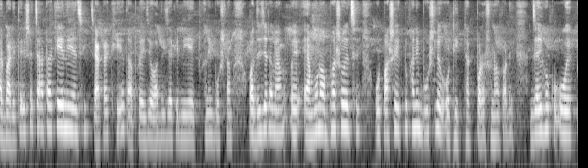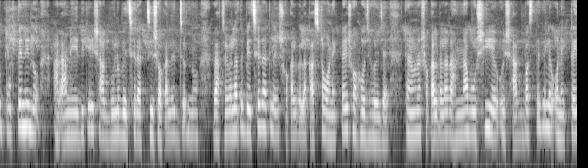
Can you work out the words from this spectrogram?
আর বাড়িতে এসে চাটা খেয়ে নিয়েছি। চাটা খেয়ে তারপরে এই যে অদ্রিজাকে নিয়ে একটুখানি বসলাম। অদ্রিজাটা ম্যাম এমন অভ্যাস হয়েছে, ওর পাশে একটুখানি বসলে ও ঠিকঠাক পড়াশোনা করে। যাই হোক, ও একটু পড়তে নিল, আর আমি এদিকে এই শাকগুলো বেছে রাখছি সকালের জন্য। রাত্রেবেলাতে বেছে রাখলে সকালবেলা কাজটা অনেকটাই সহজ হয়ে যায়। কেননা সকালবেলা রান্না বসিয়ে ওই শাক বাছতে গেলে অনেকটাই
